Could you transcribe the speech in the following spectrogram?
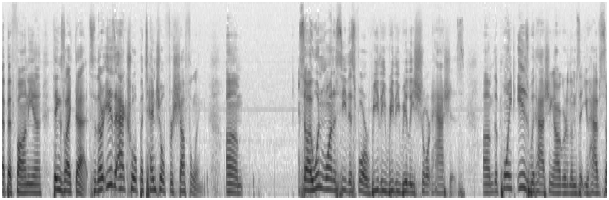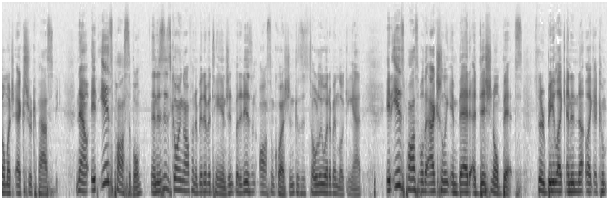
Epifania, things like that. So there is actual potential for shuffling. Um, so I wouldn't want to see this for really, really, really short hashes. Um, the point is with hashing algorithms that you have so much extra capacity. Now, it is possible, and this is going off on a bit of a tangent, but it is an awesome question because it's totally what I've been looking at. It is possible to actually embed additional bits. So there'd be like an like a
